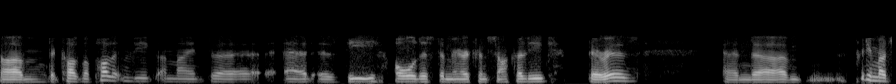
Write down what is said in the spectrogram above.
Um, the Cosmopolitan League, I might uh, add, is the oldest American soccer league there is, and um, pretty much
